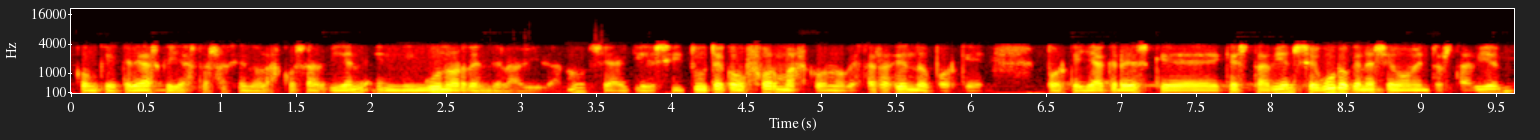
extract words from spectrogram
con que creas que ya estás haciendo las cosas bien en ningún orden de la vida. ¿no? O sea, que si tú te conformas con lo que estás haciendo porque, porque ya crees que está bien, seguro que en ese momento está bien,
